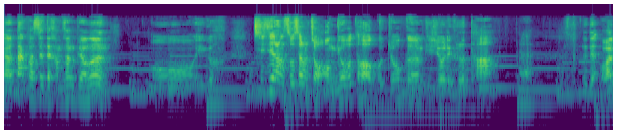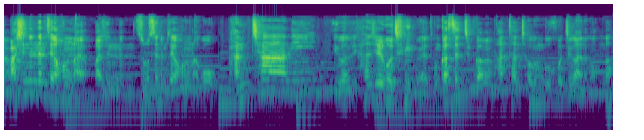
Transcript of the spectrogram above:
제가 딱 봤을 때 감상평은 어 이거 치즈랑 소스랑 좀 엉겨 붙어갖고 조금 비주얼이 그렇다 예. 근데 마, 맛있는 냄새가 확 나요. 맛있는 소스 냄새가 확 나고 반찬이 이건 현실 고증인 거예요. 돈가스 집 가면 반찬 적은 거 고증하는 건가?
